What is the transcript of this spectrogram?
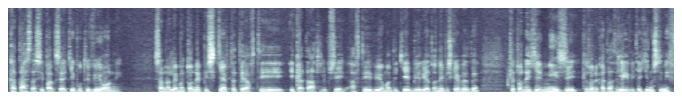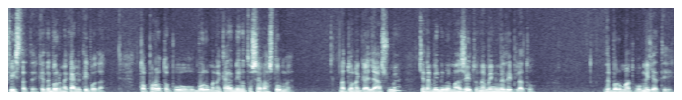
κατάσταση υπαρξιακή που τη βιώνει σαν να λέμε τον επισκέπτεται αυτή η κατάθλιψη, αυτή η βιωματική εμπειρία, τον επισκέπτεται και τον εγεμίζει και τον εκαταθλίβει. Και εκείνος την υφίσταται και δεν μπορεί να κάνει τίποτα. Το πρώτο που μπορούμε να κάνουμε είναι να το σεβαστούμε. Να τον αγκαλιάσουμε και να μείνουμε μαζί του, να μείνουμε δίπλα του. Δεν μπορούμε να του πούμε γιατί.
